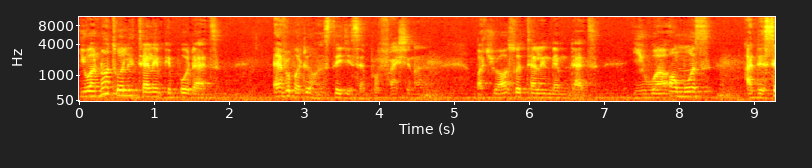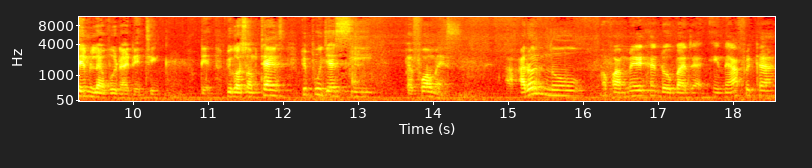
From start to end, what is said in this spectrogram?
you are not only telling people that everybody on stage is a professional, but you're also telling them that you are almost at the same level that they think. They, because sometimes people just see performance. I don't know of American though, but in Africa,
